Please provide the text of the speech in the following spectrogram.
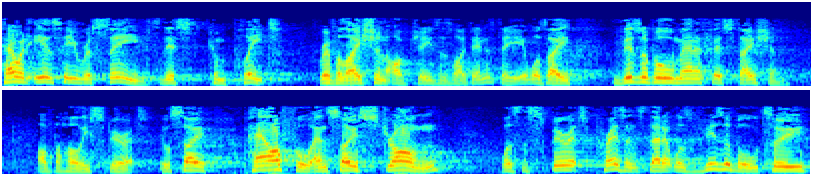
how it is he received this complete revelation of Jesus' identity. It was a visible manifestation of the Holy Spirit. It was so powerful and so strong was the Spirit's presence that it was visible to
